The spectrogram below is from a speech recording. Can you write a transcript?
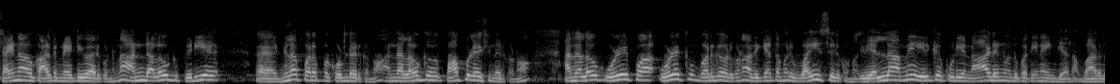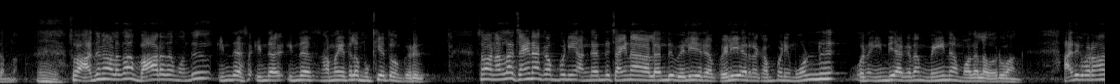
சைனாவுக்கு ஆல்டர்னேட்டிவா இருக்கணும்னா அந்த அளவுக்கு பெரிய நிலப்பரப்பை கொண்டு இருக்கணும். அந்த அளவுக்கு பாப்புலேஷன் இருக்கணும். அந்த அளவுக்கு உழைப்பா உழைக்கும் வர்க்கம் இருக்கணும். அதுக்கேற்ற மாதிரி வயசு இருக்கணும். இது எல்லாமே இருக்கக்கூடிய நாடுன்னு வந்து பார்த்தீங்கன்னா இந்தியா தான் பாரதம் தான். ஸோ அதனால தான் பாரதம் வந்து இந்த இந்த இந்த சமயத்துல முக்கியத்துவம் பெறுது. ஸோ நல்லா சைனா கம்பெனி அங்கேருந்து சைனாவிலேருந்து வெளியேற வெளியேற கம்பெனி ஒன்று இந்தியாவுக்கு தான் மெயினாக முதல்ல வருவாங்க. அதுக்கப்புறமா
